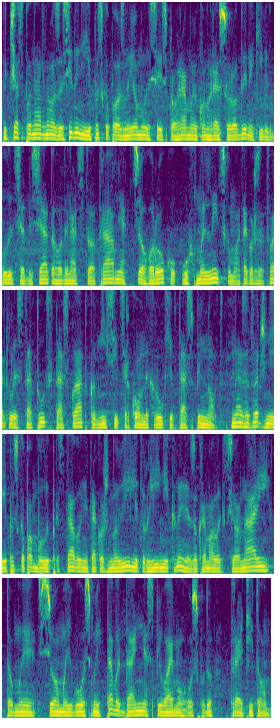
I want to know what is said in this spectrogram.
Під час пленарного засідання єпископи ознайомилися із програмою Конгресу родин, який відбудеться 10-11 травня цього року у Хмельницькому, а також затвердили статут та склад комісії церковних рухів та спільнот. На затвердження єпископам були представлені також нові літургійні книги, зокрема лекціонарій, томи 7 і 8 та видання Співаємо Господу, третій том.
